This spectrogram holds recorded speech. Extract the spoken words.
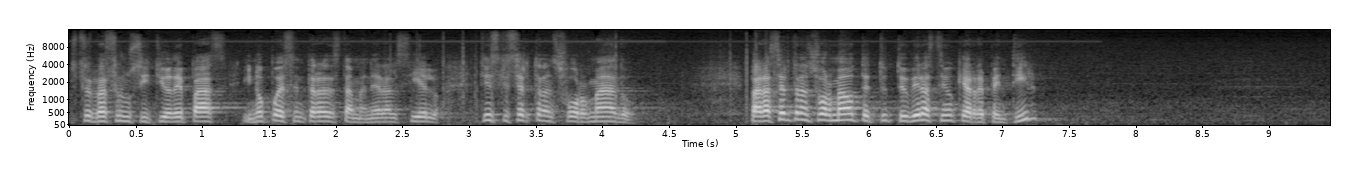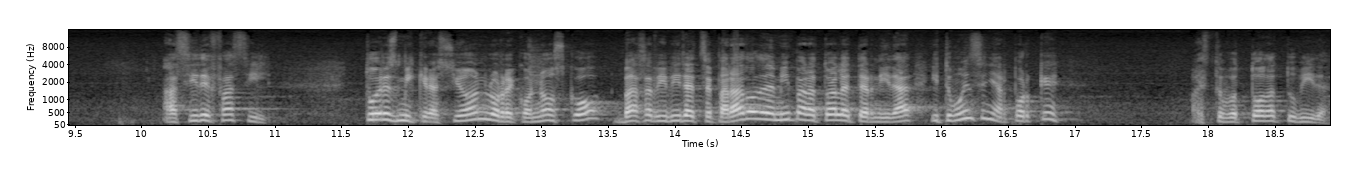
Este va a ser un sitio de paz y no puedes entrar de esta manera al cielo. Tienes que ser transformado. Para ser transformado te, hubieras tenido que arrepentir. Así de fácil. Tú eres mi creación, lo reconozco, vas a vivir separado de mí para toda la eternidad y te voy a enseñar por qué. Estuvo toda tu vida.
